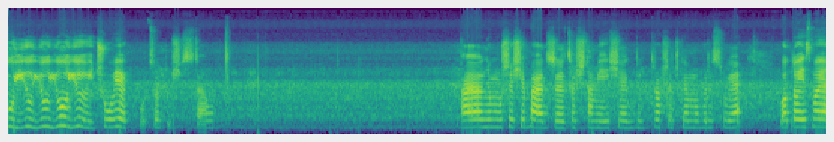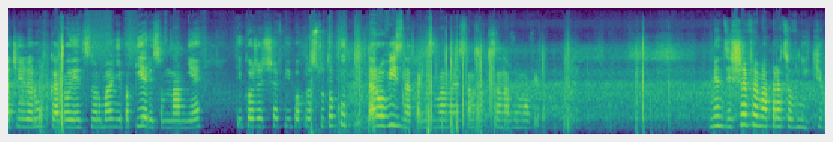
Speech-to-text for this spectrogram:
uj, człowieku, co tu się stało? A ja nie muszę się bać, że coś tam jej się jakby troszeczkę obrysuje, bo to jest moja ciężarówka, to jest normalnie papiery są na mnie, tylko że szef mi po prostu to kupi. Darowizna tak zwana jest tam zapisana w umowie. Między szefem a pracownikiem.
